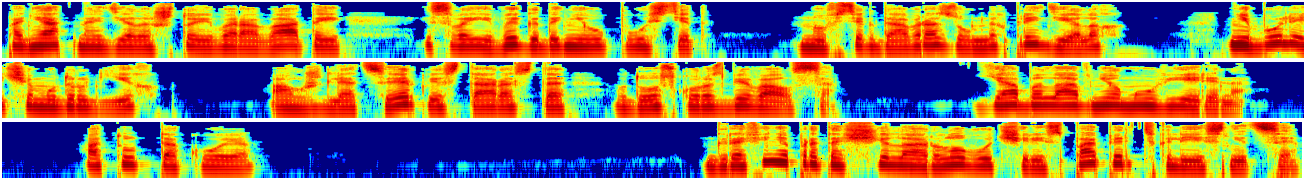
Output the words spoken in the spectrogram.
Понятное дело, что и вороватый, и свои выгоды не упустит, но всегда в разумных пределах, не более чем у других а уж для церкви староста в доску разбивался. Я была в нем уверена. А тут такое. Графиня протащила Орлову через паперть к лестнице.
